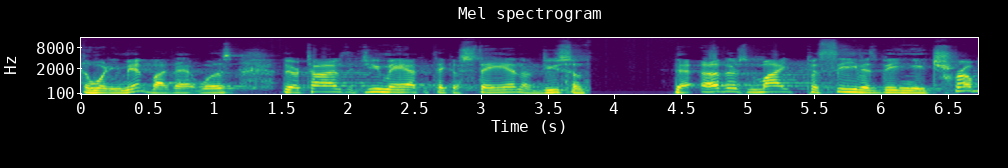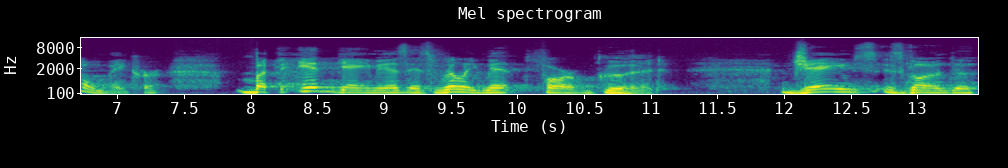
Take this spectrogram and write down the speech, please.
And what he meant by that was there are times that you may have to take a stand or do something that others might perceive as being a troublemaker, but the end game is it's really meant for good. James is going to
